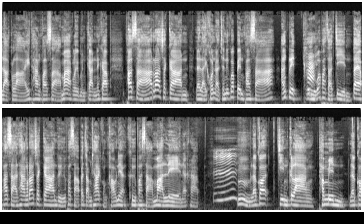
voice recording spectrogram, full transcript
หลากหลายทางภาษามากเลยเหมือนกันนะครับภาษาราชการหลาย ๆ คนอาจจะนึกว่าเป็นภาษาอังกฤษค่ะหรือว่าภาษาจีน แต่ภาษาทางราชการหรือภาษาประจำชาติของเขาเนี่ยคือภาษามาเลยนะครับอืมอืมแล้วก็จีนกลางทมิน แล้วก็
